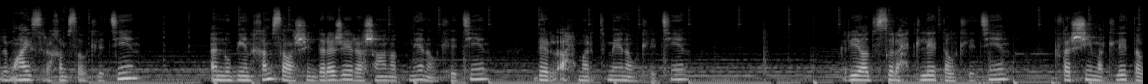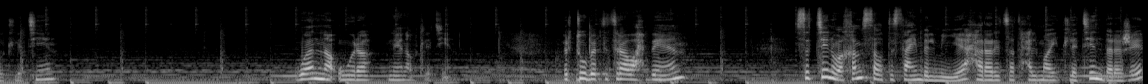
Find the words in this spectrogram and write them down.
المعيسرة 35 النوبين 25 درجة رشانة 32 دير الأحمر 38 رياض الصلح 33 كفرشيمة 33 والناقورة 32 رطوبة بتتراوح بين 60 و 95% حرارة سطح الماء 30 درجة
